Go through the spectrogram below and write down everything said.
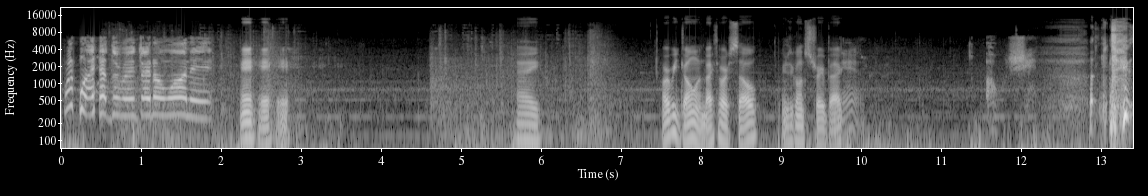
Why do I have the wrench? I don't want it. Hey, hey, hey. Hey. Where are we going? Back to our cell? We're just going straight back. Yeah. Oh shit,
